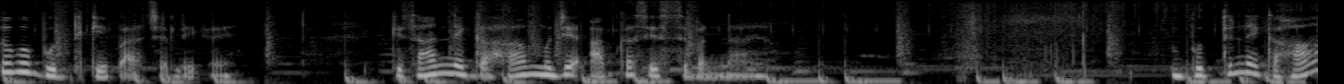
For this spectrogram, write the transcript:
तो वो बुद्ध के पास चले गए। किसान ने कहा, मुझे आपका शिष्य बनना है। बुद्ध ने कहा,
